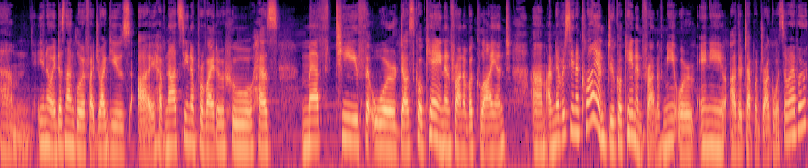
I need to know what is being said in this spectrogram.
Um, you know, it does not glorify drug use. I have not seen a provider who has meth teeth or does cocaine in front of a client. Um, I've never seen a client do cocaine in front of me or any other type of drug whatsoever.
